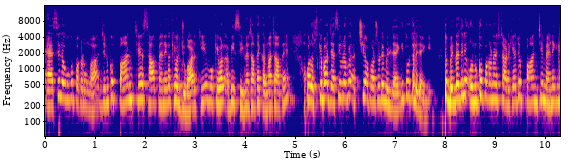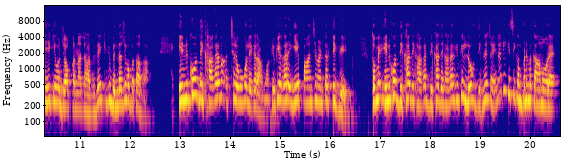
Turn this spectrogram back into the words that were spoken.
ऐसे लोगों को पकड़ूँगा जिनको पाँच, छह, सात महीने का केवल जुगाड़ चाहिए, वो केवल अभी सीखना चाहते हैं, करना चाहते हैं और उसके बाद जैसे उन्हें कोई अच्छी अपॉर्चुनिटी मिल जाएगी तो चले जाएँगे। तो बिंदा जी ने उनको पकड़ना स्टार्ट किया जो पाँच, छह महीने के लिए केवल जॉब करना चाहते थे, क्योंकि बिंदा जी को पता था, इनको दिखाकर मैं अच्छे लोगों को लेकर आऊँगा, क्योंकि अगर ये पाँच, छह महीने तक टिक गए तो मैं इनको दिखा, दिखाकर दिखा, दिखाकर, क्योंकि लोग दिखने चाहिए ना कि किसी कंपनी में काम हो रहा है।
